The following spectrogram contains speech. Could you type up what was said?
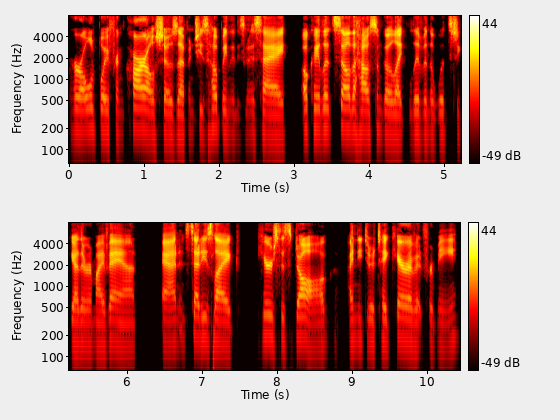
her old boyfriend Carl shows up, and she's hoping that he's going to say, "Okay, let's sell the house and go like live in the woods together in my van." And instead, he's like, "Here's this dog. I need you to take care of it for me."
